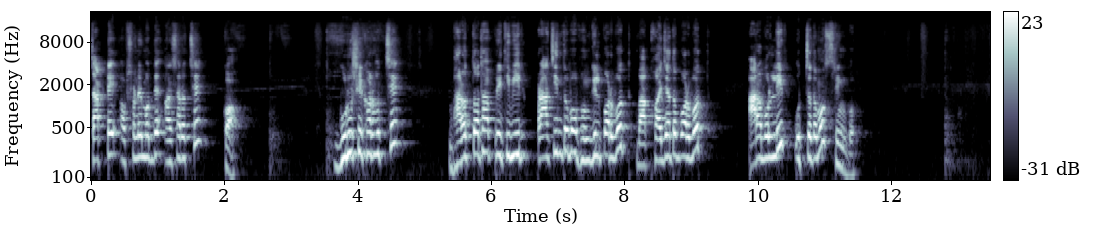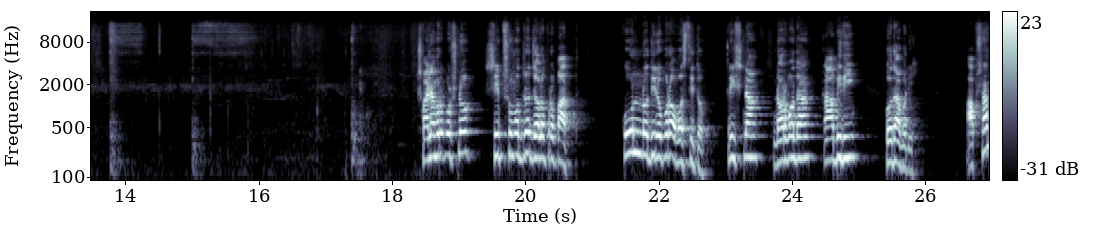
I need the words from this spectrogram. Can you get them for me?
চারটে অপশনের মধ্যে আনসার হচ্ছে ক। গুরু শিখর হচ্ছে ভারত তথা পৃথিবীর প্রাচীনতম ভঙ্গিল পর্বত বা ক্ষয়জাত পর্বত, আরাবল্লীর উচ্চতম শৃঙ্গ। ছয় নম্বর প্রশ্ন, শিব সমুদ্র জলপ্রপাত কোন নদীর ওপর অবস্থিত? কৃষ্ণা, নর্মদা, কাবেরী, গোদাবরী। অপশান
